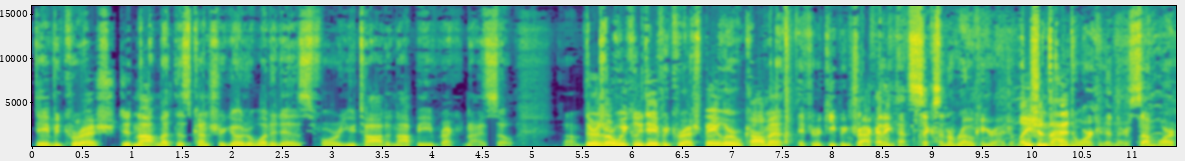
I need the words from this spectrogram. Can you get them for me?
David Koresh did not let this country go to what it is for Utah to not be recognized. So um, there's our weekly David Koresh Baylor comment. If you're keeping track, I think that's six in a row. Congratulations. I had to work it in there somewhere.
